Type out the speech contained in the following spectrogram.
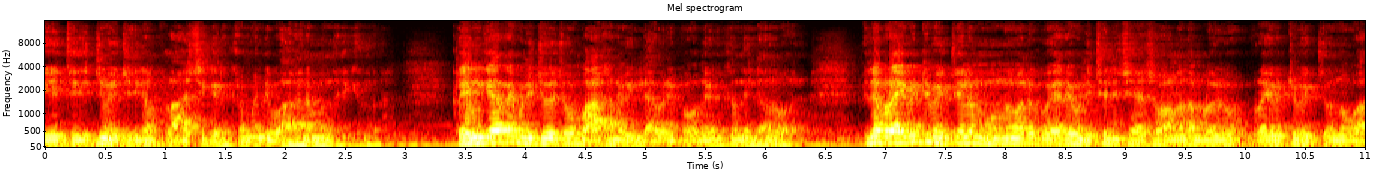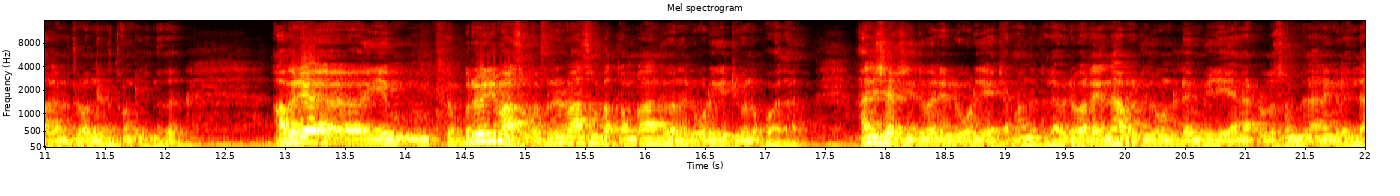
ഈ തിരിച്ചു വെച്ചിരിക്കുന്ന പ്ലാസ്റ്റിക് എടുക്കാൻ വേണ്ടി വാഹനം വന്നിരിക്കുന്നത്. ക്ലിനിക്കാരനെ വിളിച്ചു വെച്ചപ്പോൾ വാഹനമില്ല അവരിപ്പോൾ ഒന്നും എടുക്കുന്നില്ല എന്ന് പറഞ്ഞു. പിന്നെ പ്രൈവറ്റ് വ്യക്തികൾ മൂന്ന് നാല് പേരെ വിളിച്ചതിന് ശേഷമാണ് നമ്മളൊരു പ്രൈവറ്റ് വ്യക്തി ഒന്ന് വാഹനത്തിൽ വന്നെടുത്തുകൊണ്ടിരുന്നത് അവർ ഈ ഫെബ്രുവരി മാസം ഫെബ്രുവരി മാസം പത്തൊമ്പതാം തീയതി വന്ന് ലോഡ് കയറ്റിക്കൊണ്ട് പോയതാണ്. അതിനുശേഷം ഇതുവരെ ലോഡ് കയറ്റാൻ വന്നിട്ടില്ല. അവർ പറയുന്നത് അവർക്ക് ഇതുകൊണ്ട് ഡംപ് ചെയ്യാനായിട്ടുള്ള സംവിധാനങ്ങളില്ല.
